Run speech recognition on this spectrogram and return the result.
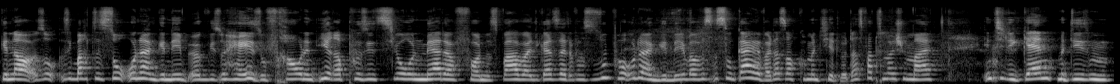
Genau, so, sie macht es so unangenehm, irgendwie so, hey, so Frauen in ihrer Position, mehr davon. Das war aber die ganze Zeit einfach super unangenehm, aber es ist so geil, weil das auch kommentiert wird. Das war zum Beispiel mal intelligent mit diesem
